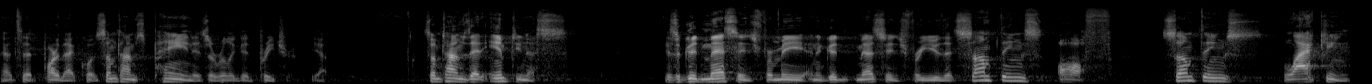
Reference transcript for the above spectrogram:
that's it, part of that quote. Sometimes pain is a really good preacher. Yeah. Sometimes that emptiness is a good message for me and a good message for you that something's off, something's lacking,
